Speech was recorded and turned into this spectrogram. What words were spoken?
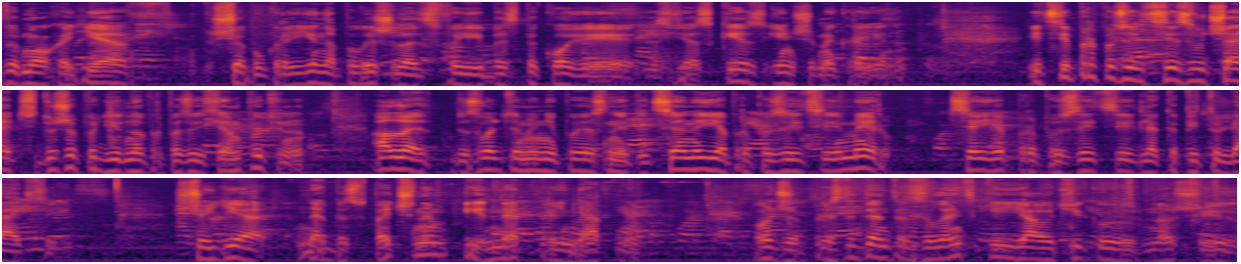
вимога є, щоб Україна полишила свої безпекові зв'язки з іншими країнами. І ці пропозиції звучать дуже подібно пропозиціям Путіна. Але дозвольте мені пояснити, це не є пропозиції миру, це є пропозиції для капітуляції, що є небезпечним і неприйнятним. Отже, президент Зеленський, я очікую наших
